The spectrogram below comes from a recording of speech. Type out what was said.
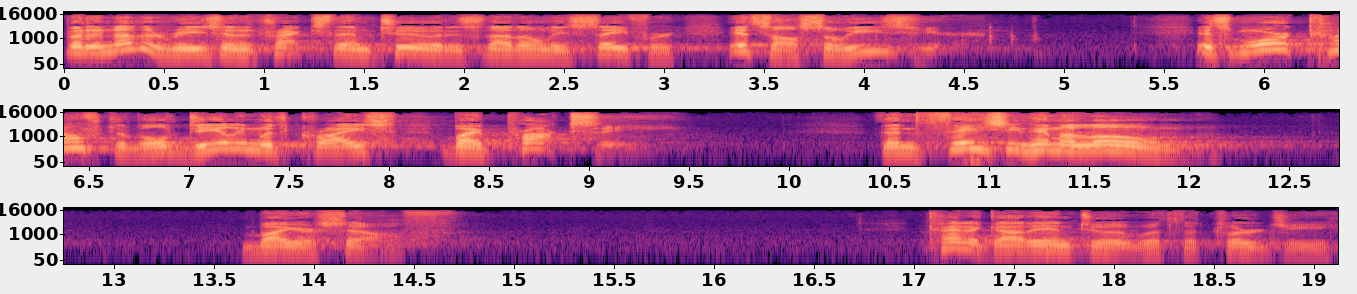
But another reason attracts them too, and it's not only safer, it's also easier. It's more comfortable dealing with Christ by proxy than facing Him alone by yourself. Kind of got into it with the clergy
